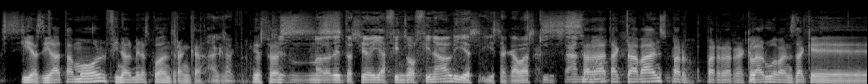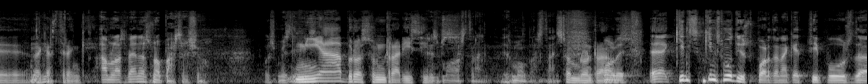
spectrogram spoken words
si es dilata molt, finalment es poden trencar. Mhm. Exacte. I aleshores és una dilatació ja fins al final i, es, i s'acaba esquinçant. s'ha de no? detectar abans per, per arreglar-ho abans de que, de que es trenqui. Amb les venes no passa això. Més difícil. N'hi ha, però són raríssims. És molt estrany, és molt estrany. Són molt raros. Molt bé. Eh, quins, quins motius porten aquest tipus de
